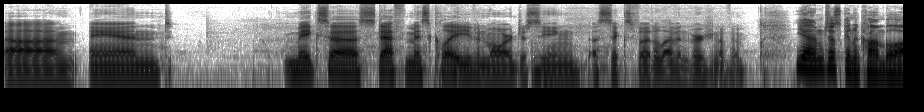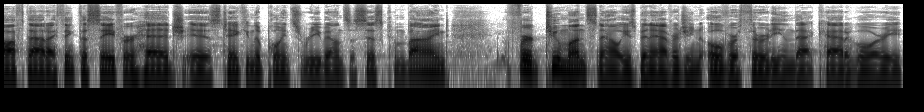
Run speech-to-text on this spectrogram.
um, and makes uh, Steph miss Clay even more. Just seeing a six foot 11 version of him. Yeah, I'm just to combo off that. I think the safer hedge is taking the points, rebounds, assists combined. For two months now, he's been averaging over 30 in that category.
